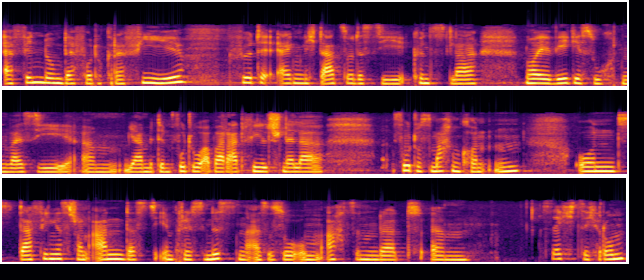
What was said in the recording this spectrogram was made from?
Erfindung der Fotografie führte eigentlich dazu, dass die Künstler neue Wege suchten, weil sie ähm, ja mit dem Fotoapparat viel schneller Fotos machen konnten. Und da fing es schon an, dass die Impressionisten, also so um 1860 rum,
